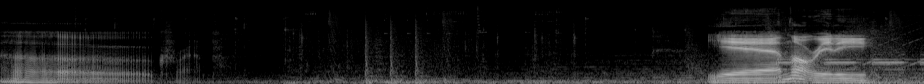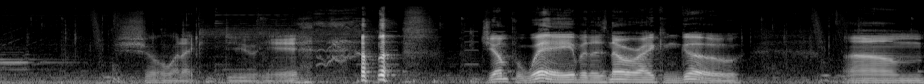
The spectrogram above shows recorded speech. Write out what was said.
Oh, crap. Yeah, I'm not really sure what I can do here. Jump away, but there's nowhere I can go. Um...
